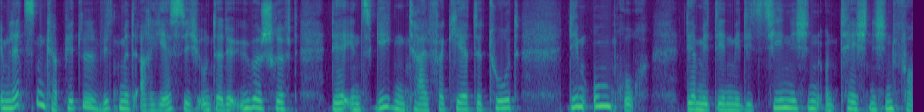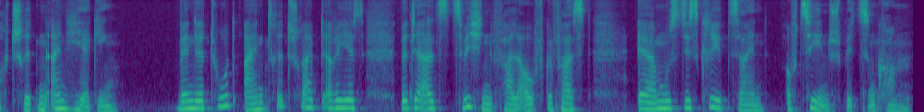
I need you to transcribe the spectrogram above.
Im letzten Kapitel widmet Aries sich unter der Überschrift der ins Gegenteil verkehrte Tod dem Umbruch, der mit den medizinischen und technischen Fortschritten einherging. Wenn der Tod eintritt, schreibt Aries, wird er als Zwischenfall aufgefasst. er muss diskret sein, auf Zehenspitzen kommen.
